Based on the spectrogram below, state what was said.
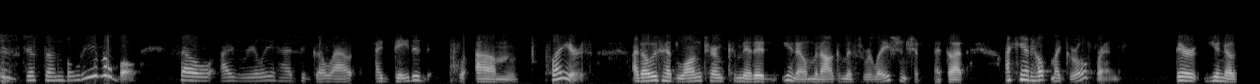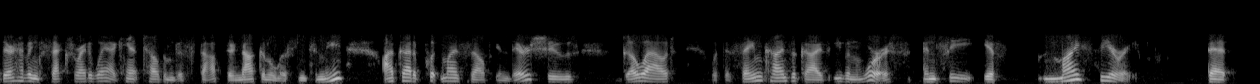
it's just unbelievable. So I really had to go out. I dated um players. I'd always had long-term committed, you know, monogamous relationships. I thought I can't help my girlfriends. They're, you know, they're having sex right away. I can't tell them to stop. They're not going to listen to me. I've got to put myself in their shoes, go out, with the same kinds of guys, even worse, and see if my theory that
